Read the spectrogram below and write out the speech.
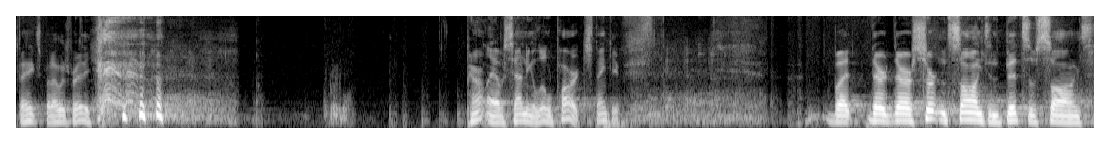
Thanks, but I was ready. Apparently, I was sounding a little parched. Thank you. But there, there are certain songs and bits of songs,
